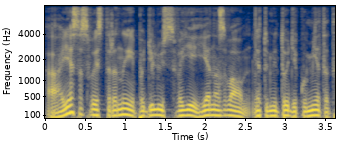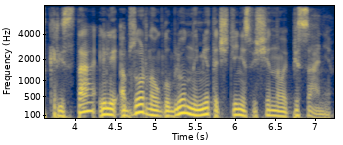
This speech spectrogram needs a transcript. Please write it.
А я со своей стороны поделюсь своей. Я назвал эту методику метод креста или обзорно-углубленный метод чтения священного писания.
